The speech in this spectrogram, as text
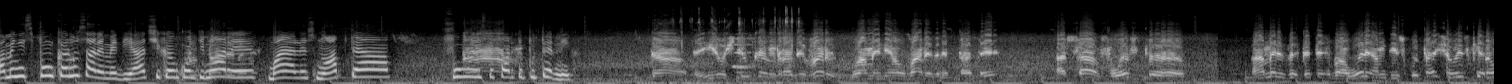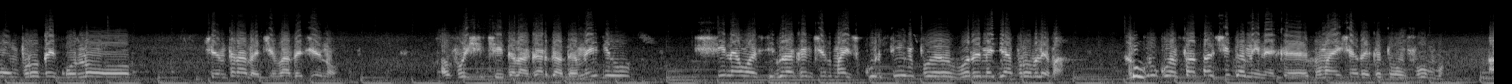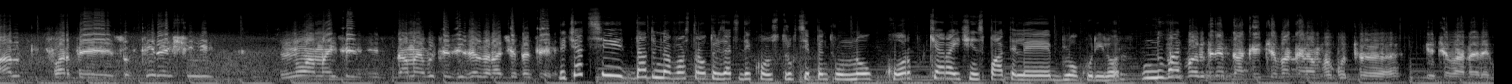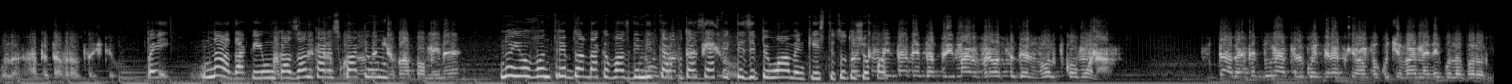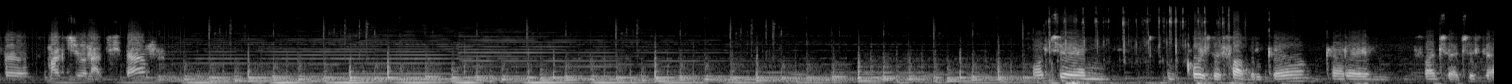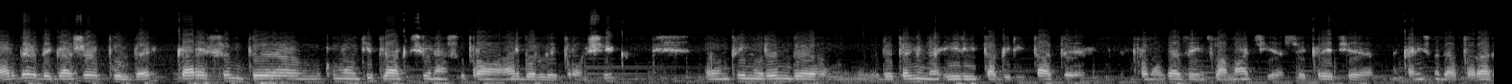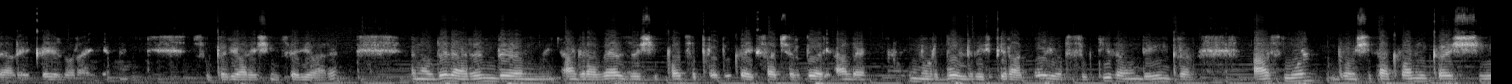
Oamenii spun că nu s-a remediat și că în continuare, mai ales noaptea, fumul este foarte puternic. Da, eu știu că într-adevăr oamenii au mare dreptate. Așa a fost. uh, Am mers de câteva ore, am discutat și au zis că erau în probe cu o nouă centrală, ceva de genul. Au fost și cei de la Garda de Mediu și ne-au asigurat că în cel mai scurt timp uh, vor remedia problema. Lucru constatat și de mine, că nu mai ieșea decât un fum alb, foarte subțire și nu am mai, sezi- n-am mai avut sezizări de la cetățeni. De ce ați dat dumneavoastră autorizație de construcție pentru un nou corp chiar aici în spatele blocurilor? Nu va... Vă întreb dacă e ceva care am făcut, uh, e ceva în regulă. Atâta vreau să știu. Păi, na, dacă e un cazan care scoate un... Ceva pe mine? Nu, eu vă întreb doar dacă v-ați gândit că ar putea să afecteze pe oameni, că este totuși o fac... calitate de primar vreau să dezvolt comuna. Da, dacă dumneavoastră considerați că eu am făcut ceva în neregulă, vă rog să mă acționați, da? Orice coș de fabrică care face aceste arderi degajă pulberi care sunt uh, cu multiple acțiuni asupra arborului bronșic. În primul rând, uh, determină iritabilitate, promovează inflamație, secreție, mecanisme de apărare ale căilor aeriene superioare și inferioare. În al doilea rând, um, agravează și pot să producă exacerbări ale unor boli respiratorii obstructive, unde intră asmul, bronșita cronică și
